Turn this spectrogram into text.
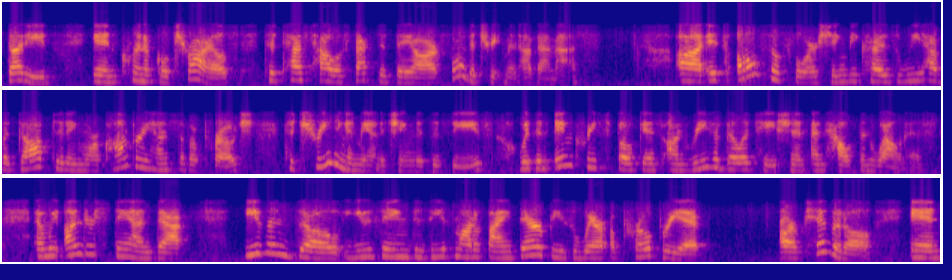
studied in clinical trials to test how effective they are for the treatment of MS. Uh, it's also flourishing because we have adopted a more comprehensive approach to treating and managing the disease with an increased focus on rehabilitation and health and wellness. And we understand that even though using disease-modifying therapies where appropriate are pivotal in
